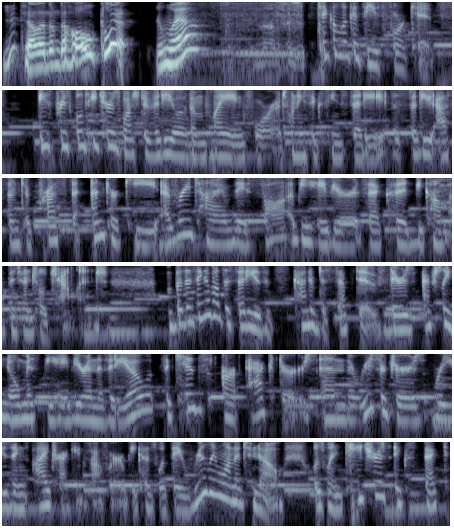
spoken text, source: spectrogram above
you telling them the whole clip. well Take a look at these four kids. These preschool teachers watched a video of them playing for a 2016 study. The study asked them to press the enter key every time they saw a behavior that could become a potential challenge. But the thing about the study is it's kind of deceptive. There's actually no misbehavior in the video. The kids are actors, and the researchers were using eye tracking software because what they really wanted to know was when teachers expect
